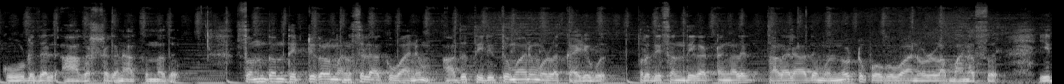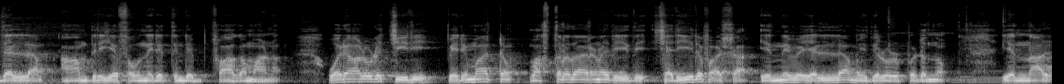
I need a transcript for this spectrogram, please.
കൂടുതൽ ആകർഷകനാക്കുന്നത്. സ്വന്തം തെറ്റുകൾ മനസ്സിലാക്കുവാനും അത് തിരുത്തുവാനുമുള്ള കഴിവ് പ്രതിസന്ധി ഘട്ടങ്ങളിൽ തളരാതെ മുന്നോട്ടു പോകുവാനുള്ള മനസ്സ് ഇതെല്ലാം ആന്തരിക സൗന്ദര്യത്തിന്റെ ഭാഗമാണ്. ഒരാളുടെ ചിരി പെരുമാറ്റം വസ്ത്രധാരണ രീതി ശരീരഭാഷ എന്നിവയെല്ലാം ഇതിൽ ഉൾപ്പെടുന്നു. എന്നാൽ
